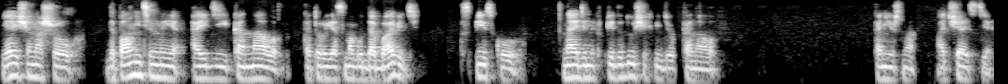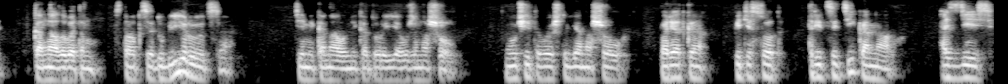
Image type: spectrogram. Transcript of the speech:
я еще нашел дополнительные ID каналов, которые я смогу добавить к списку найденных в предыдущих видеоканалов. Конечно, отчасти каналы в этом столбце дублируются теми каналами, которые я уже нашел. Но учитывая, что я нашел порядка 530 каналов, а здесь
